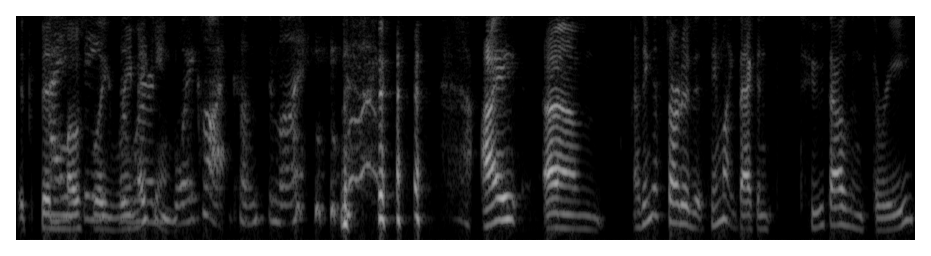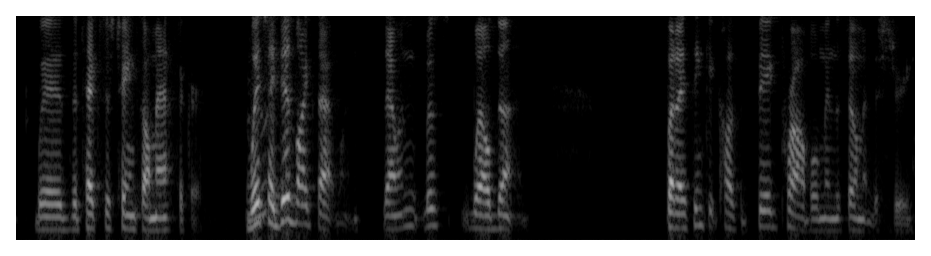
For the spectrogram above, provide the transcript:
It's been I mostly remaking. Word boycott comes to mind. I um, I think it started. It seemed like back in 2003 with the Texas Chainsaw Massacre, which I did like that one. That one was well done. But I think it caused a big problem in the film industry.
